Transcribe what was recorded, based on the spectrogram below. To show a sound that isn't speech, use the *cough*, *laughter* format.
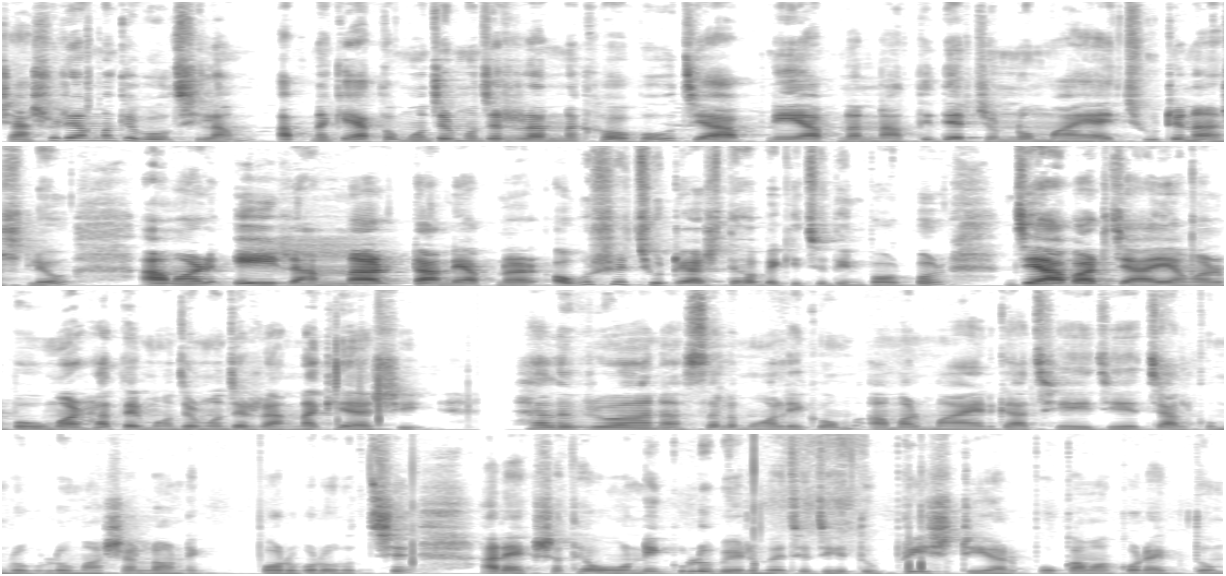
শাশুড়ি আম্মাকে বলছিলাম, আপনাকে এত মজার মজার রান্না খাওয়াবো যে আপনি আপনার নাতিদের জন্য মায়ায় ছুটে না আসলেও আমার এই রান্নার টানে আপনার অবশ্যই ছুটে আসতে হবে কিছুদিন পর পর, যে আবার যাই আমার বৌমার হাতের মজার মজার রান্না খেয়ে আসি। হ্যালো এভরিওয়ান, আসসালামু আলাইকুম। আমার মায়ের গাছে এই যে চাল কুমড়োগুলো মাসাল্লাহ অনেক বড় বড় হচ্ছে। আর একসাথে অনেকগুলো বের হয়েছে, যেহেতু বৃষ্টি আর পোকামাকড় একদম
